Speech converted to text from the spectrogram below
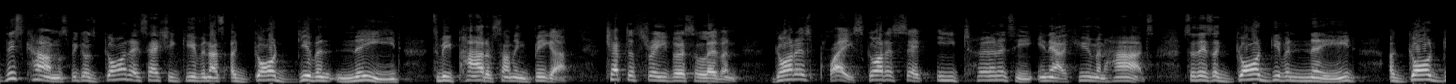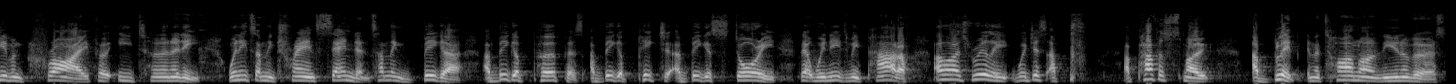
this comes because God has actually given us a God given need to be part of something bigger. Chapter 3, verse 11. God has placed, God has set eternity in our human hearts. So there's a God given need, a God given cry for eternity. We need something transcendent, something bigger, a bigger purpose, a bigger picture, a bigger story that we need to be part of. Otherwise, really, we're just a, a puff of smoke, a blip in the timeline of the universe.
